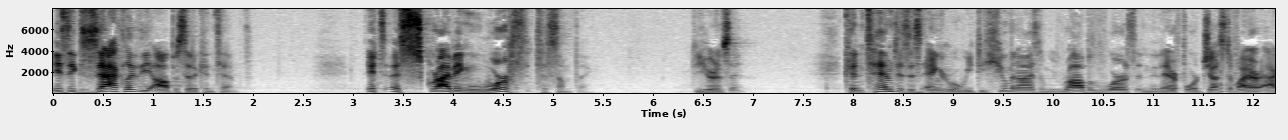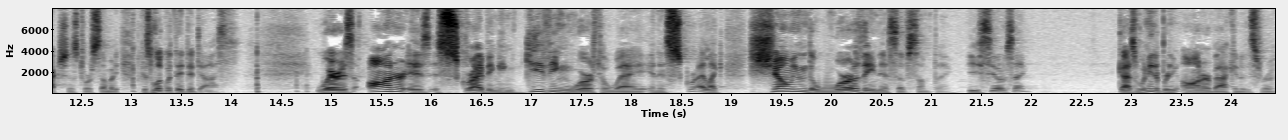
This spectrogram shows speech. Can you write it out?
is exactly the opposite of contempt. It's ascribing worth to something. Do you hear what I'm saying? Contempt is this anger where we dehumanize and we rob of worth and therefore justify our actions towards somebody because look what they did to us. Whereas honor is ascribing and giving worth away and ascri- like showing the worthiness of something. You see what I'm saying? Guys, we need to bring honor back into this room.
